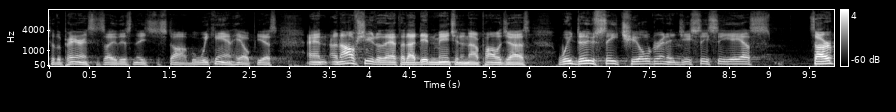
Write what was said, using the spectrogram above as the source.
to the parents and say this needs to stop. But we can help, yes. And an offshoot of that that I didn't mention, and I apologize. We do see children at GCCS, sir.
